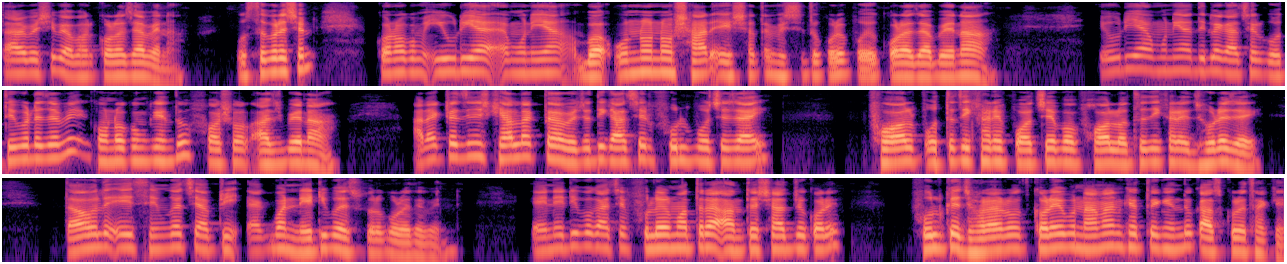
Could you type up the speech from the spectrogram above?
তার বেশি ব্যবহার করা যাবে না। বুঝতে পেরেছেন? কোনো রকম ইউরিয়া, অ্যামোনিয়া বা অন্য অন্য সার এর সাথে মিশ্রিত করে প্রয়োগ করা যাবে না। ইউরিয়া, অ্যামোনিয়া দিলে গাছের গতি বেড়ে যাবে কোনো রকম কিন্তু ফসল আসবে না। আর একটা জিনিস খেয়াল রাখতে হবে, যদি গাছের ফুল পচে যায়, ফল অত্যধিক হারে পচে বা ফল অত্যধিক হারে ঝরে যায়, তাহলে এই সিম গাছে আপনি একবার নেটিভো স্প্রে করে দেবেন। নেটিভো গাছে ফুলের মাত্রা আনতে সাহায্য করে। ফুলকে ঝরা রোধ করে এবং নানান ক্ষেত্রে কিন্তু কাজ করে থাকে।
